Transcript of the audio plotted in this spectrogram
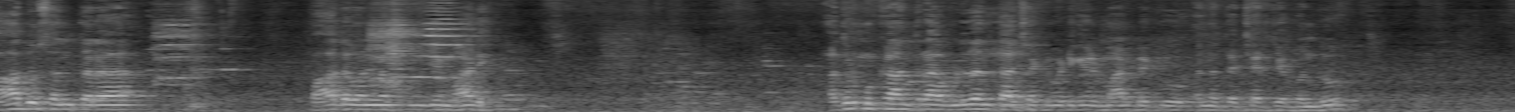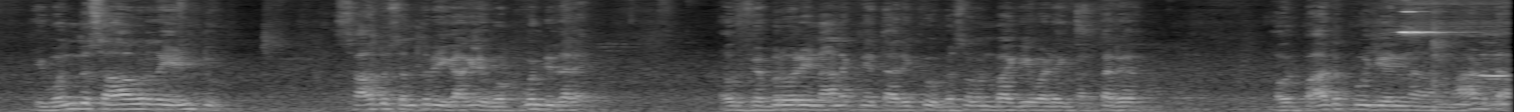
ಸಾಧು ಸಂತರ ಪಾದವನ್ನು ಪೂಜೆ ಮಾಡಿ ಅದ್ರ ಮುಖಾಂತರ ಉಳಿದಂಥ ಚಟುವಟಿಕೆಗಳು ಮಾಡಬೇಕು ಅನ್ನೋಂಥ ಚರ್ಚೆ ಬಂದು ಈ ಒಂದು ಸಾವಿರದ ಎಂಟು ಸಾಧು ಸಂತರು ಈಗಾಗಲೇ ಒಪ್ಕೊಂಡಿದ್ದಾರೆ. ಅವರು ಫೆಬ್ರವರಿ ನಾಲ್ಕನೇ ತಾರೀಕು ಬಸವನ ಬಾಗೇವಾಡಿಗೆ ಬರ್ತಾರೆ. ಅವ್ರ ಪಾದ ಪೂಜೆಯನ್ನು ಮಾಡ್ತಾ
